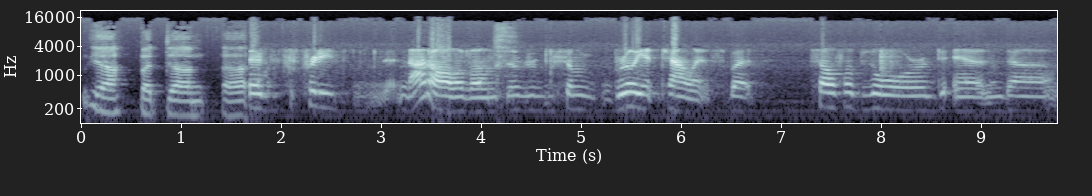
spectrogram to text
yeah. But um, uh, They're pretty. Not all of them. Some, some brilliant talents, but self-absorbed and um,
